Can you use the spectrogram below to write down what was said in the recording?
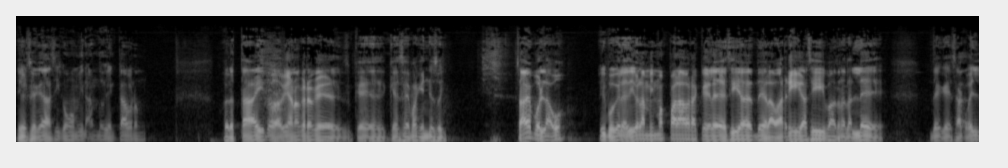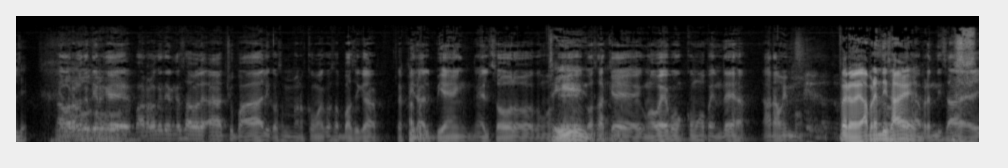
Y él se queda así como mirando bien cabrón. Pero está ahí todavía, no creo que, que, que sepa quién yo soy. ¿Sabe? Por la voz. Y porque le digo las mismas palabras que le decía desde la barriga, así, para tratar de, de que se acuerde. Ahora lo que tienen que, ahora lo que tienen que saber es chupar y cosas menos como cosas básicas, respirar bien, él solo, como Sí. que cosas que uno ve como, pendeja ahora mismo. Pero es aprendizaje. Es aprendizaje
